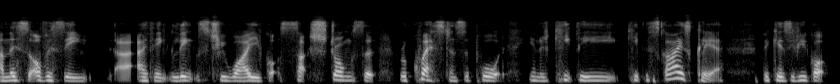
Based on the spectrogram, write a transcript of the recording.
And this obviously, I think, links to why you've got such strong request and support, you know, to keep the keep the skies clear. Because if you've got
